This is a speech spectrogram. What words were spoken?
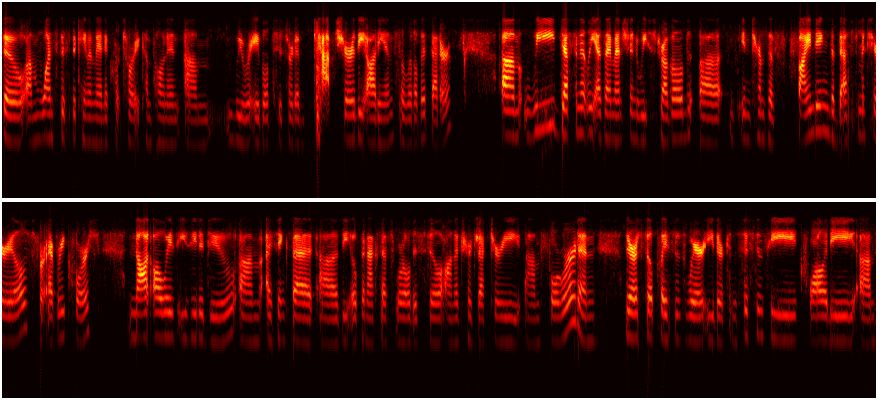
So um, once this became a mandatory component, um, we were able to sort of capture the audience a little bit better. Um, we definitely, as I mentioned, we struggled uh, in terms of finding the best materials for every course. Not always easy to do. Um, I think that uh, the open access world is still on a trajectory um, forward and there are still places where either consistency, quality, um,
